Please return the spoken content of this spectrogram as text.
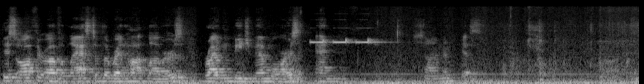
This author of Last of the Red Hot Lovers, Brighton Beach Memoirs, and Simon. yes, Just look at them.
